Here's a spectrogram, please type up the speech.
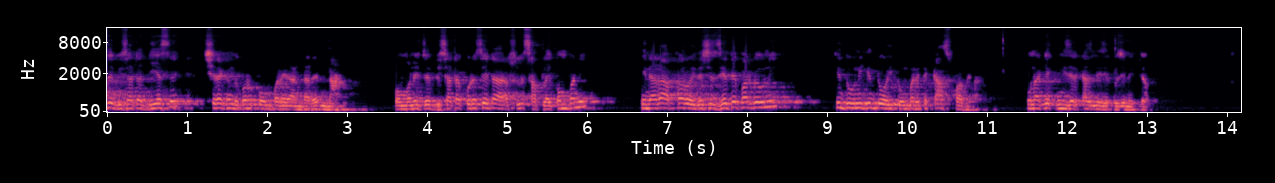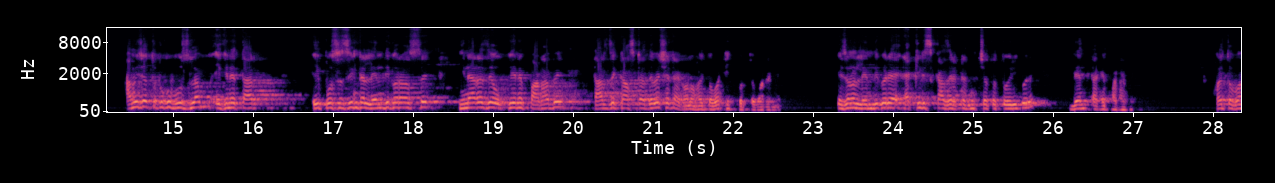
যে ভিসাটা দিয়েছে, সেটা কিন্তু কোনো কোম্পানির আন্ডারে না। কোম্পানির যে ভিসাটা করেছে, এটা আসলে সাপ্লাই কোম্পানি এনারা আপনার ওই দেশে যেতে পারবে উনি, কিন্তু উনি কিন্তু ওই কোম্পানিতে কাজ পাবে না। ওনাকে নিজের কাজ নিজে খুঁজে নিতে হবে। আমি যতটুকু বুঝলাম, এখানে তার এই প্রসেসিংটা লেন্দি করা হচ্ছে। ইনারা যে ওখানে পাঠাবে, তার যে কাজটা দেবে, সেটা এখনও হয়তো বা ঠিক করতে পারেনি। এই জন্য লেন্দি করে অ্যাটলিস্ট কাজের একটা নিশ্চয়তা তৈরি করে দেন তাকে পাঠাবে। হয়তো বা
